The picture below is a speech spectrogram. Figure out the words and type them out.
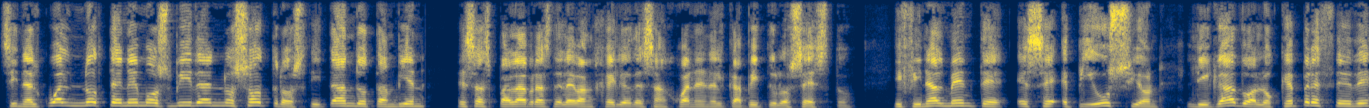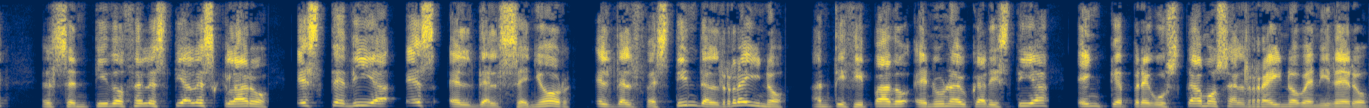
sin el cual no tenemos vida en nosotros, citando también esas palabras del Evangelio de San Juan en el capítulo sexto. Y finalmente, ese epiusion ligado a lo que precede, el sentido celestial es claro, este día es el del Señor, el del festín del reino, anticipado en una Eucaristía en que pregustamos el reino venidero.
